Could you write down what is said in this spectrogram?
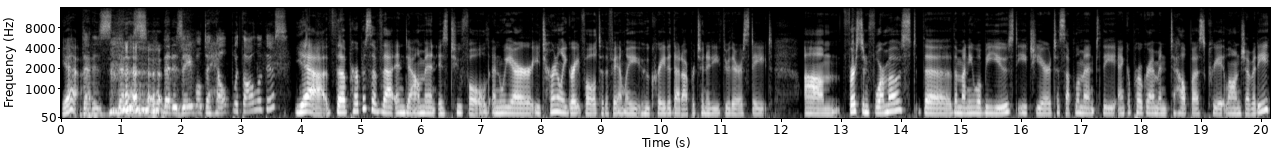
Yeah. that is that is that is able to help with all of this? Yeah, the purpose of that endowment is twofold, and we are eternally grateful to the family who created that opportunity through their estate. Um, first and foremost, the the money will be used each year to supplement the anchor program and to help us create longevity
